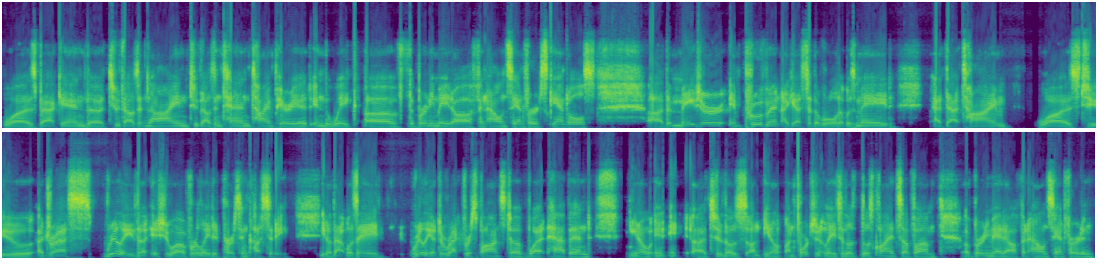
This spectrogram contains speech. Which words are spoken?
was back in the 2009 2010 time period in the wake of the Bernie Madoff and Allen Stanford scandals. Uh, the major improvement, I guess, to the rule that was made at that time was to address really the issue of related person custody. You know, that was a really a direct response to what happened, you know, in, in, uh, to those, un, you know, unfortunately to those those clients of um, of Bernie Madoff and Allen Stanford and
